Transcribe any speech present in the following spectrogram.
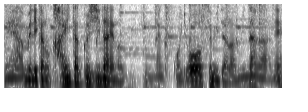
えー、アメリカの開拓時代のなんかこう様子みたいなのを見ながらね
